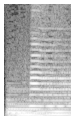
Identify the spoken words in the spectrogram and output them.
Música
